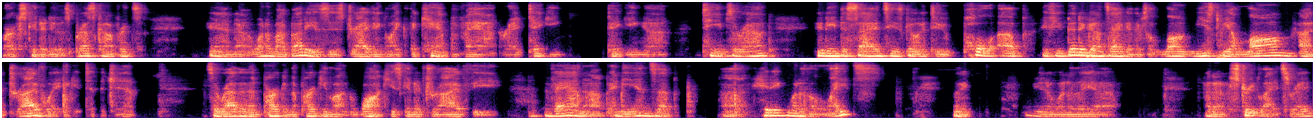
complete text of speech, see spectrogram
Mark's going to do his press conference, and uh, one of my buddies is driving like the camp van, right, taking taking uh, teams around, and he decides he's going to pull up. If you've been to Gonzaga, there's a long used to be a long uh, driveway to get to the gym. So rather than park in the parking lot and walk, he's going to drive the van up, and he ends up uh, hitting one of the lights, like you know one of the uh, I don't know street lights, right?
